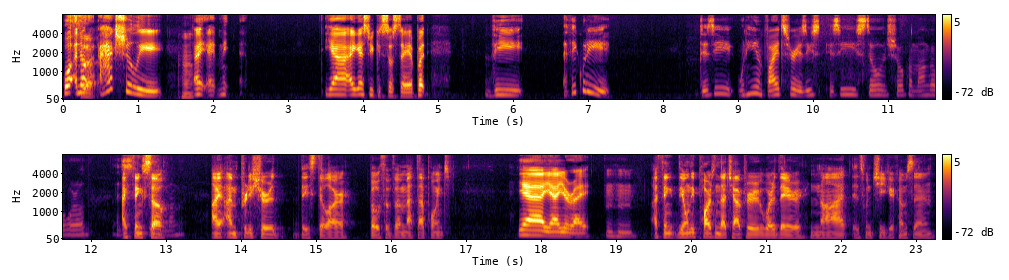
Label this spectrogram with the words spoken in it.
Well, no, actually, Huh? I, I mean, yeah, I guess you could still say it, but the, I think when he, does he when he invites her, is he is he still in shoujo manga world? I think so. manga? I I'm pretty sure they still are both of them at that point. Yeah, yeah, you're right. hmm I think the only parts in that chapter where they're not is when Chika comes in.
